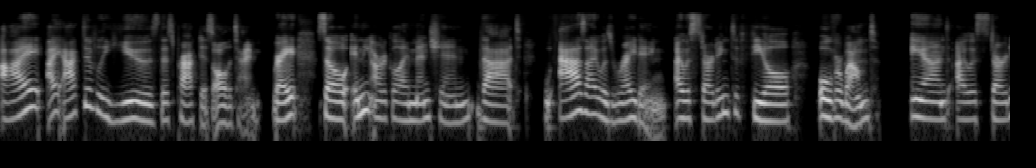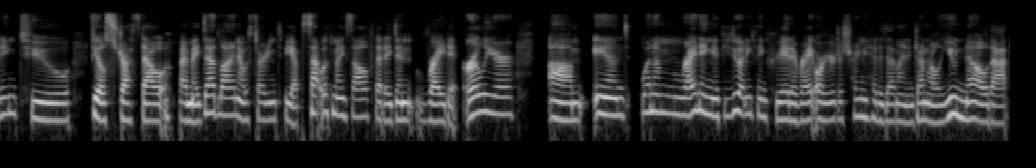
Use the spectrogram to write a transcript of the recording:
I I actively use this practice all the time, right? So in the article I mentioned that as I was writing, I was starting to feel overwhelmed and I was starting to feel stressed out by my deadline. I was starting to be upset with myself that I didn't write it earlier. Um, and when I'm writing, if you do anything creative, right, or you're just trying to hit a deadline in general, you know that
